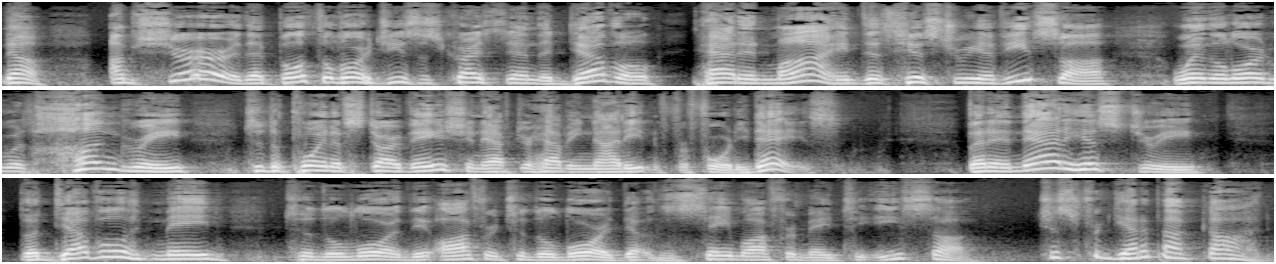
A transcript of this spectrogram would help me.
Now, I'm sure that both the Lord Jesus Christ and the devil had in mind this history of Esau when the Lord was hungry to the point of starvation after having not eaten for 40 days. But in that history, the devil made to the Lord the offer to the Lord that was the same offer made to Esau. Just forget about God.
